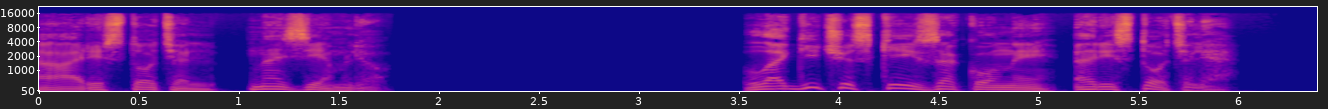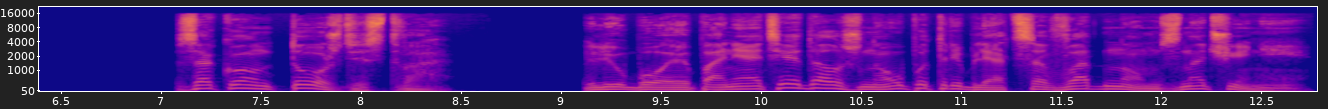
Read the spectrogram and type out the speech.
а Аристотель — на землю. Логические законы Аристотеля. Закон тождества. Любое понятие должно употребляться в одном значении.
